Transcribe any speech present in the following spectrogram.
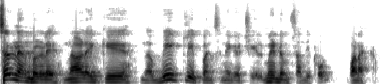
சரி நண்பர்களே நாளைக்கு இந்த வீக்லி பஞ்ச் நிகழ்ச்சியில் மீண்டும் சந்திப்போம். வணக்கம்.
